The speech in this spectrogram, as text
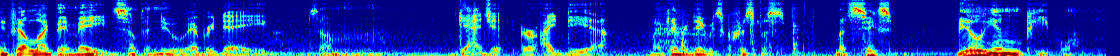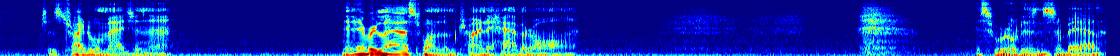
it felt like they made something new every day. Some gadget or idea. Like every day was Christmas. But six billion people. Just try to imagine that. And every last one of them trying to have it all. This world isn't so bad.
